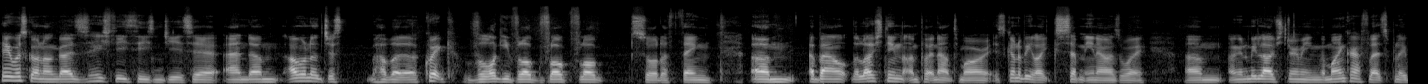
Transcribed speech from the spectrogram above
Hey, what's going on, guys? HDTsandGs here, and um, I want to just have a quick vloggy vlog vlog vlog sort of thing um, about the live stream that I'm putting out tomorrow. It's going to be like 17 hours away. Um, I'm going to be live streaming the Minecraft Let's Play,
